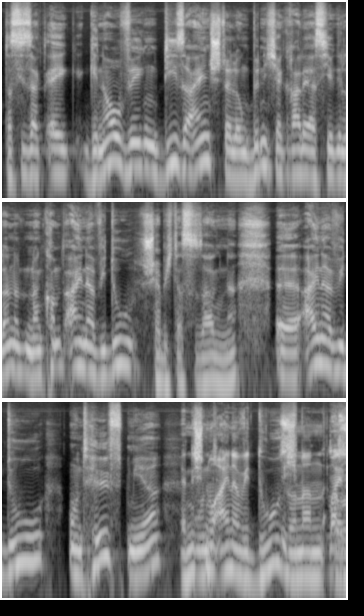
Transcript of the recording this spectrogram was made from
dass sie sagt, ey, genau wegen dieser Einstellung bin ich ja gerade erst hier gelandet und dann kommt einer wie du, schäbig das zu sagen, ne? Äh, einer wie du und hilft mir. Ja, nicht nur einer wie du, sondern mein also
